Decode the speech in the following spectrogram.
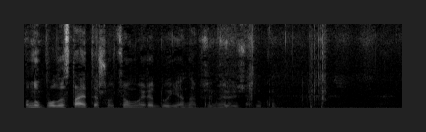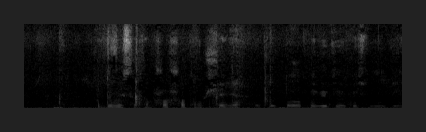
ну полистайте, що в цьому ряду є, наприклад. штука. Подивися там, що, що там ще є. А Тут поле повітря якось воно.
